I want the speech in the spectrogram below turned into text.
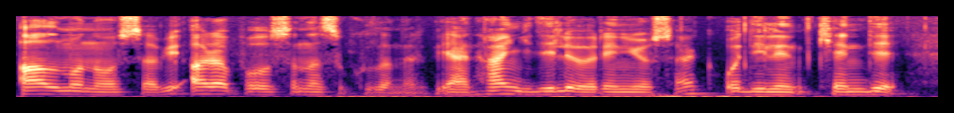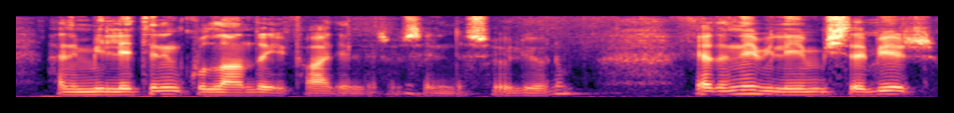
Alman olsa, bir Arap olsa nasıl kullanırdı? Yani hangi dili öğreniyorsak o dilin kendi hani milletinin kullandığı ifadeler özelinde söylüyorum. Ya da ne bileyim işte bir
